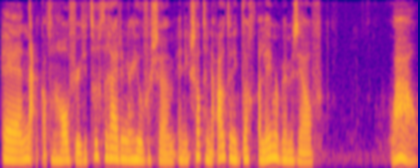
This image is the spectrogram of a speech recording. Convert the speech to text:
En nou, ik had een half uurtje terug te rijden naar Hilversum. En ik zat in de auto en ik dacht alleen maar bij mezelf: Wauw,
